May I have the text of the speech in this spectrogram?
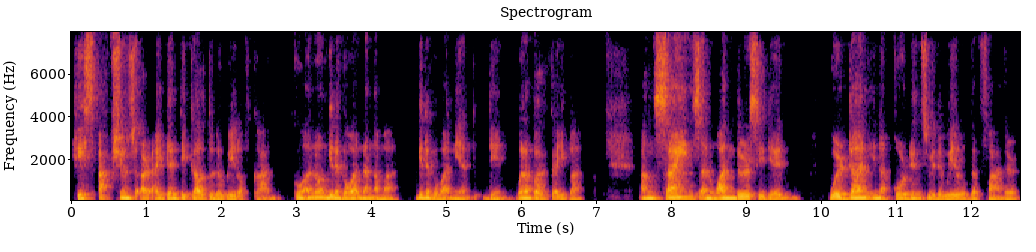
his actions are identical to the will of God. Kung ano ang ginagawa ng Ama, ginagawa niya din. Walang pagkakaiba. Ang signs and wonders he did were done in accordance with the will of the Father.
